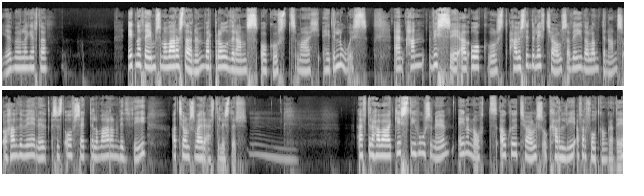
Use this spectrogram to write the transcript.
Ég hef mögulega gert það. Einn af þeim sem var á staðnum var bróðir hans August sem heitir Lewis. En hann vissi að August hafi stundur leift Charles að veiða á landin hans og hafði verið sérst offsett til að vara hann við því að Charles væri eftirlistur. Eftir að hafa gist í húsinu eina nótt ákveðu Charles og Carly að fara fótgangandi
